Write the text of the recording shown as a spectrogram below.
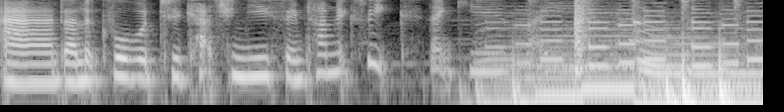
And I look forward to catching you same time next week. Thank you. Bye.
